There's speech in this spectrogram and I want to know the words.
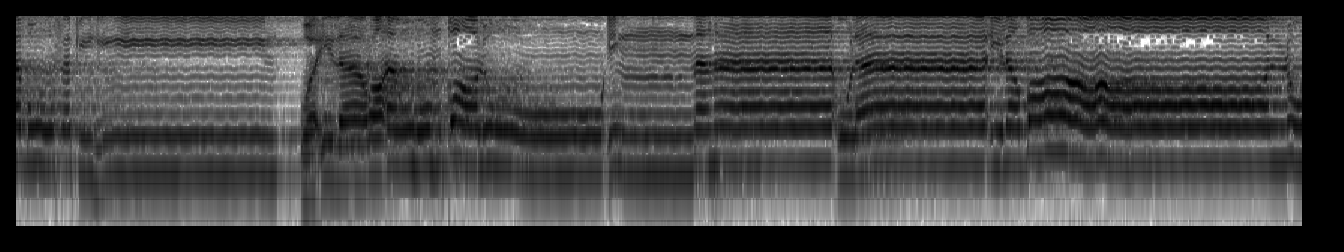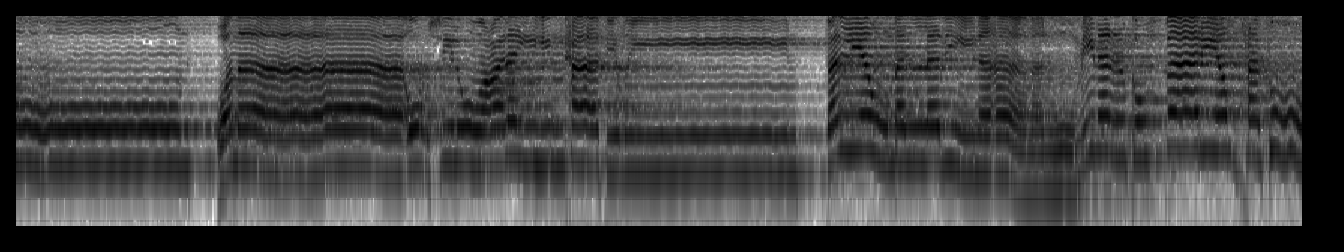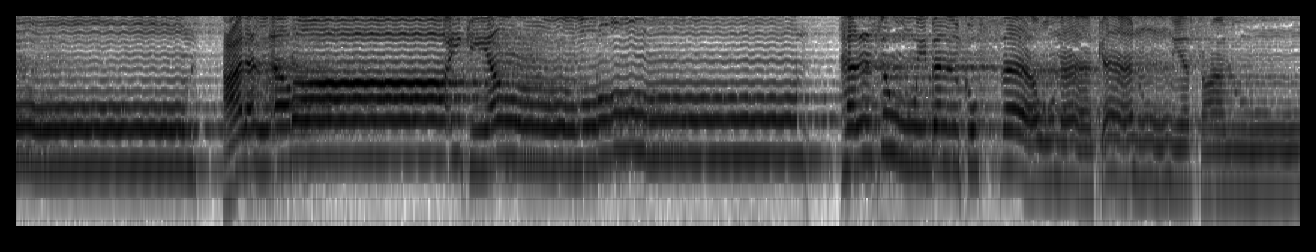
انقلبوا فكهين. وإذا رأوهم قالوا إن هؤلاء لضالون. وما أرسلوا عليهم حافظين. فاليوم الذين آمنوا من الكفار يضحكون على الأرائك ينظرون. هل ثوب الكفار ما كانوا يفعلون؟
